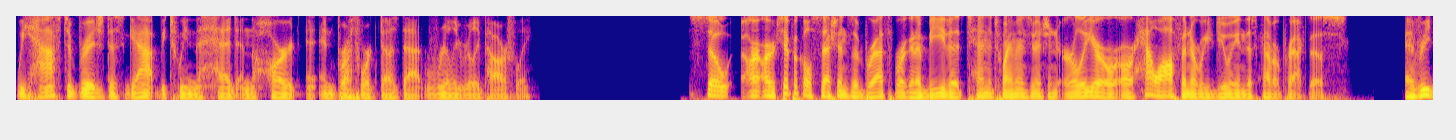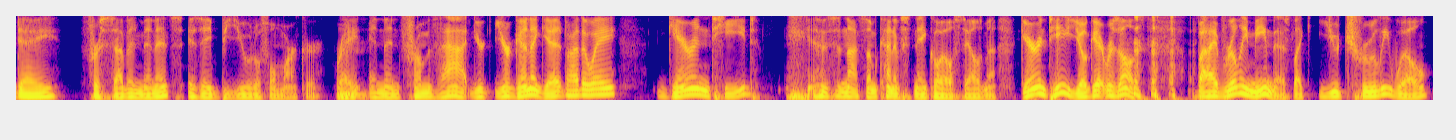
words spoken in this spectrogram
we have to bridge this gap between the head and the heart, and breathwork does that really, really powerfully. So, our, our typical sessions of breath were going to be the 10 to 20 minutes you mentioned earlier, or, or how often are we doing this kind of practice? Every day, for seven minutes is a beautiful marker, right? Mm. And then from that, you're you're gonna get, by the way, guaranteed. this is not some kind of snake oil salesman. Guaranteed you'll get results. but I really mean this. Like you truly will.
